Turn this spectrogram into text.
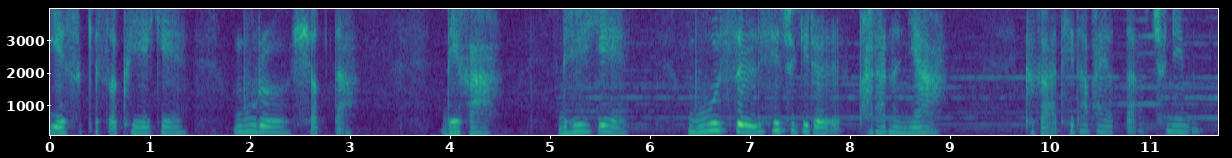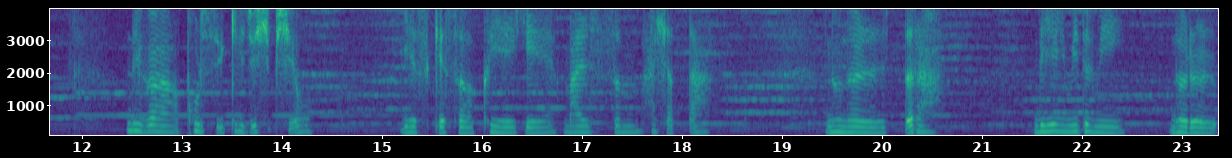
예수께서 그에게 물으셨다. 내가 네게 무엇을 해주기를 바라느냐? 그가 대답하였다. 주님, 내가 볼 수 있게 해주십시오. 예수께서 그에게 말씀하셨다. 눈을 뜨라. 네 믿음이 너를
